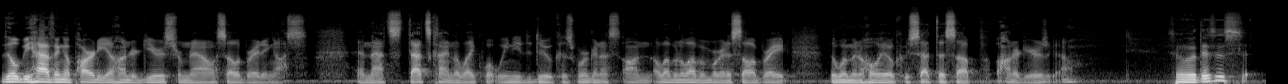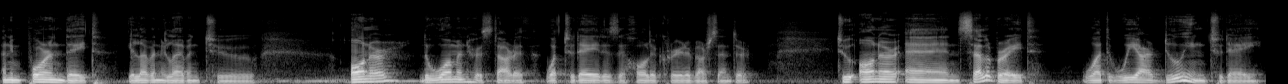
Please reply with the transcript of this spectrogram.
they'll be having a party a hundred years from now celebrating us. And that's that's kind of like what we need to do because we're gonna on 11/11 we're gonna celebrate the women of Holyoke who set this up hundred years ago. So this is an important date, 11/11, to honor the woman who started what today is the Holy Creative Arts Center, to honor and celebrate what we are doing today,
